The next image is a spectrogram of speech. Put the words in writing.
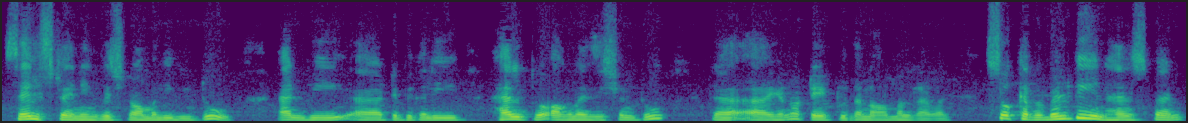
sales training, which normally we do. And we uh, typically help organization to, uh, uh, you know, take to the normal level. So capability enhancement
